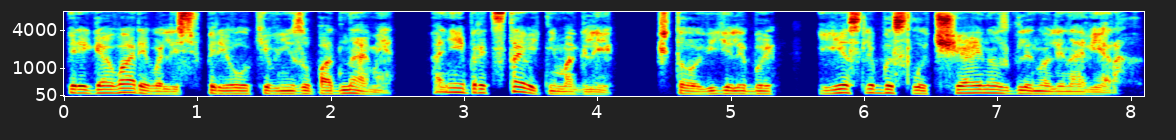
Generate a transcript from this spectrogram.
переговаривались в переулке внизу под нами. Они и представить не могли, что увидели бы, если бы случайно взглянули наверх.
